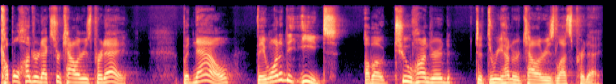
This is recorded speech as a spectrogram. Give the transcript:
couple hundred extra calories per day. But now they wanted to eat about 200 to 300 calories less per day.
